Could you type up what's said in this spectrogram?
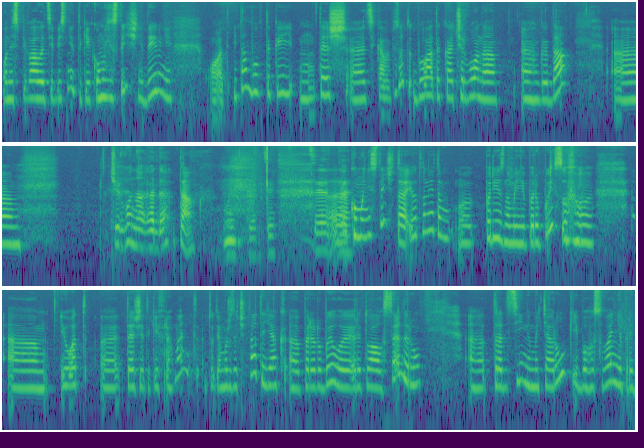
вони співали ці пісні, такі комуністичні, дивні. От. І там був такий теж цікавий епізод. Була така червона. Е, Червона гада. так, Це, це, комуністична, і от вони там по-різному її переписували. Е, І от е, теж є такий фрагмент, тут я можу зачитати, як е, переробили ритуал седеру. Е, Традиційне миття рук і богословення перед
